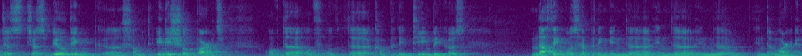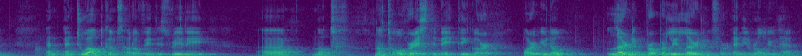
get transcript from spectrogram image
just just building uh, some initial parts of the of, of the company team because nothing was happening in the in the in the in the market. And and two outcomes out of it is really uh, not not overestimating or or you know learning properly learning for any role you have.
